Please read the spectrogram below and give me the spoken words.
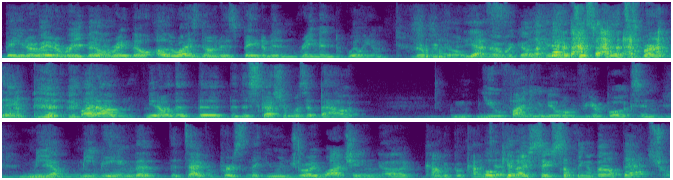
Beta, Beta Ray Bill. Beta Ray Bill, otherwise known as Betaman Raymond William. There we go. Yes. there we go. That's, his, that's his birth name. But um, you know, the, the the discussion was about you finding a new home for your books and me Yep. me being the the type of person that you enjoy watching uh, comic book content. Well, can I say something about that? Sure.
